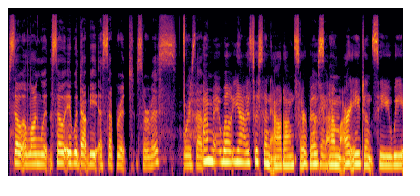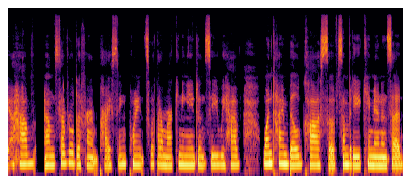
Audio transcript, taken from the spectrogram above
So along with so it would that be a separate service, or is that Um, well, yeah, it's just an add-on service. Okay. Um, our agency, we have um, several different pricing points with our marketing agency. We have one-time build costs. So if somebody came in and said,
